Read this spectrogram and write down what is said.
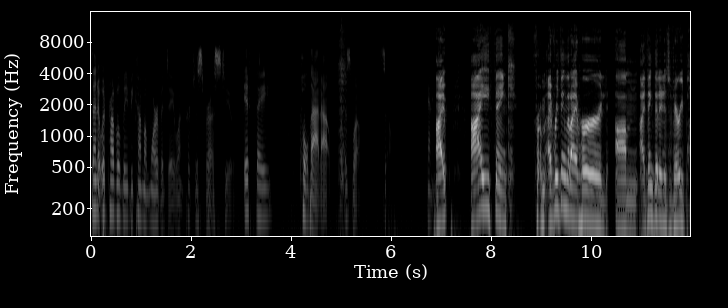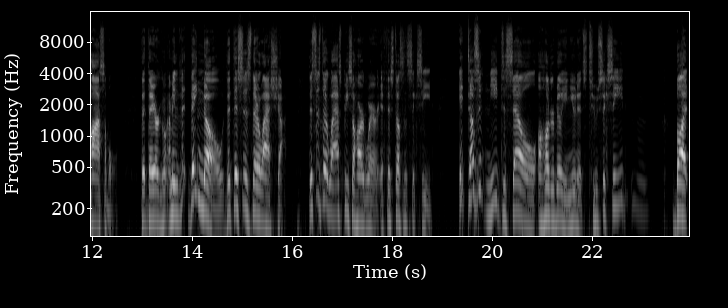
then it would probably become a more of a day one purchase for us too if they pull that out as well. So, anyway. I I think from everything that I've heard, um, I think that it is very possible that they are going. I mean, th- they know that this is their last shot. This is their last piece of hardware. If this doesn't succeed, it doesn't need to sell hundred million units to succeed. Mhm. But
